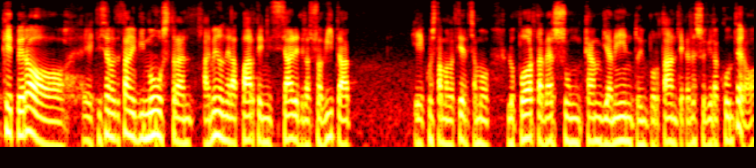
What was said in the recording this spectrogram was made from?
che però eh, Tiziano Terzani dimostra, almeno nella parte iniziale della sua vita, e questa malattia diciamo, lo porta verso un cambiamento importante che adesso vi racconterò,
